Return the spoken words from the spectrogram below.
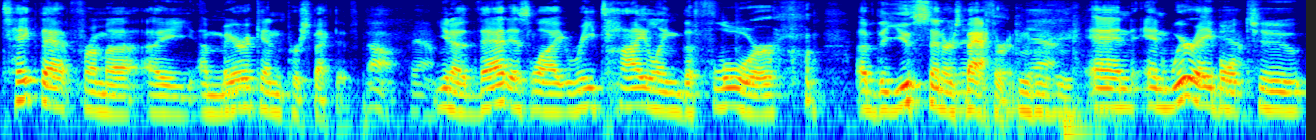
take that from a, a American perspective. Oh yeah. You know that is like retiling the floor of the youth center's bathroom Yeah. Mm-hmm. and and we're able Yeah. to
